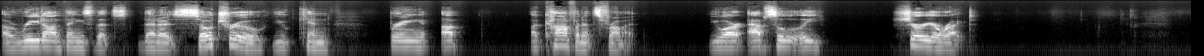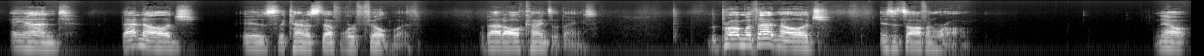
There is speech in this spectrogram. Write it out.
a read on things that's that is so true you can bring up a confidence from it. You are absolutely sure you're right. And that knowledge is the kind of stuff we're filled with about all kinds of things. The problem with that knowledge is it's often wrong. Now,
